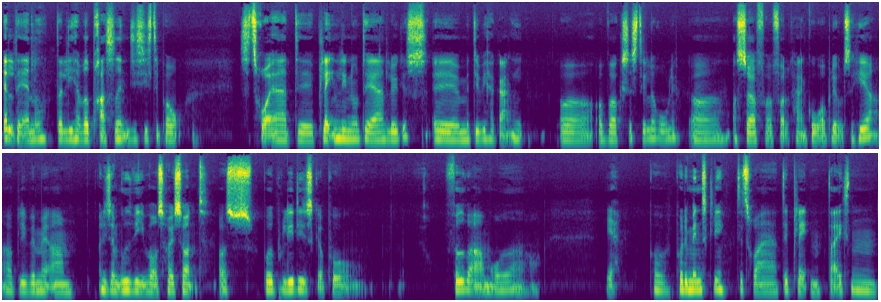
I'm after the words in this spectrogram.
alt det andet, der lige har været presset ind de sidste par år, så tror jeg, at øh, planen lige nu, det er at lykkes øh, med det, vi har gang i. Og, og vokse stille og roligt. Og, og sørge for, at folk har en god oplevelse her, og blive ved med at, at ligesom udvide vores horisont. Også både politisk og på fødevareområder. Og ja, på, på det menneskelige. Det tror jeg, det er planen. Der er ikke sådan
